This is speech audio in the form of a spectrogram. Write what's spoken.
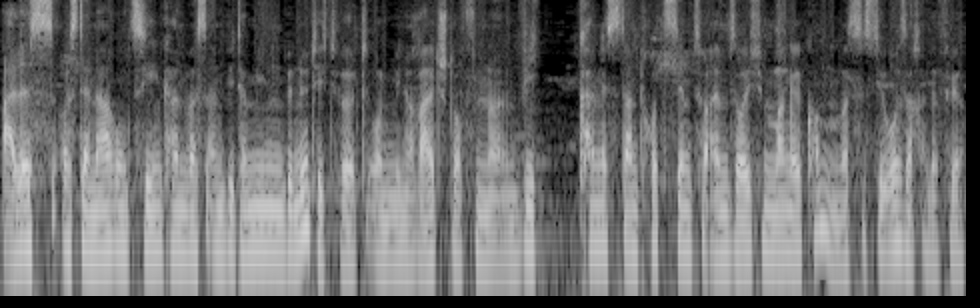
alles aus der Nahrung ziehen kann, was an Vitaminen benötigt wird und Mineralstoffen. Wie kann es dann trotzdem zu einem solchen Mangel kommen? Was ist die Ursache dafür?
